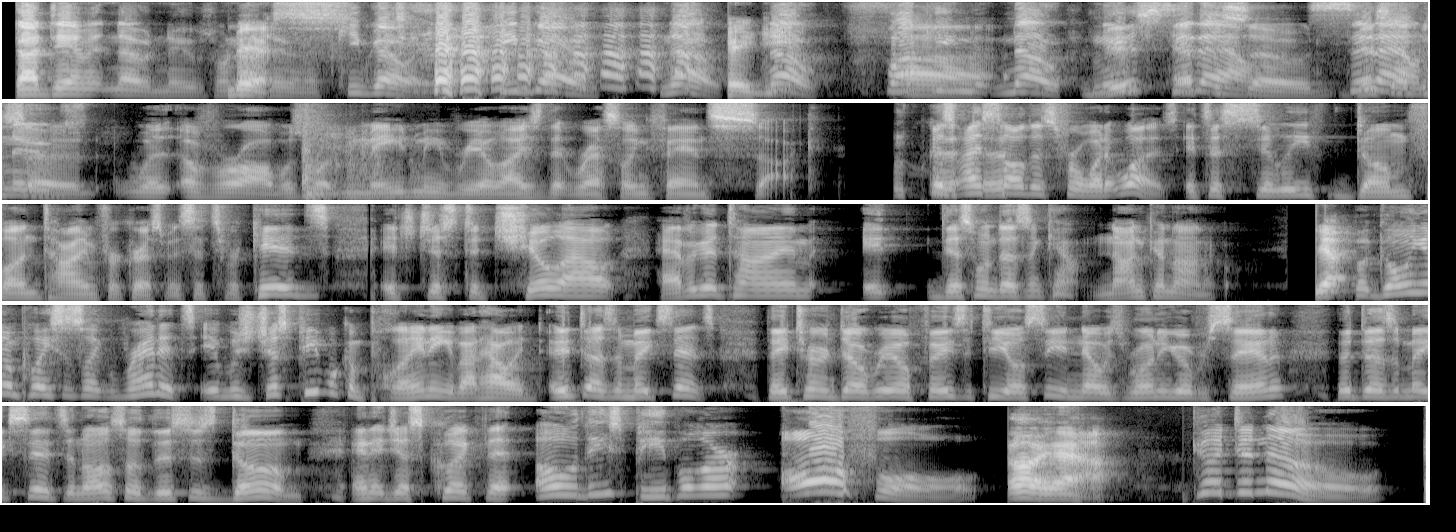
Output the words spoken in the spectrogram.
God damn it, no, noobs. We're not doing this. Keep going. Keep going. No. Piggy. No. Fucking Uh, no. Noobs, this sit episode, down. Sit this down, episode was, of Raw was what made me realize that wrestling fans suck. Because I saw this for what it was. It's a silly, dumb, fun time for Christmas. It's for kids. It's just to chill out, have a good time. It this one doesn't count, non-canonical. Yep. But going on places like Reddit, it was just people complaining about how it, it doesn't make sense. They turned Del Rio face at TLC and now he's running over Santa. That doesn't make sense. And also, this is dumb. And it just clicked that, oh, these people are awful. Oh yeah. Good to know.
